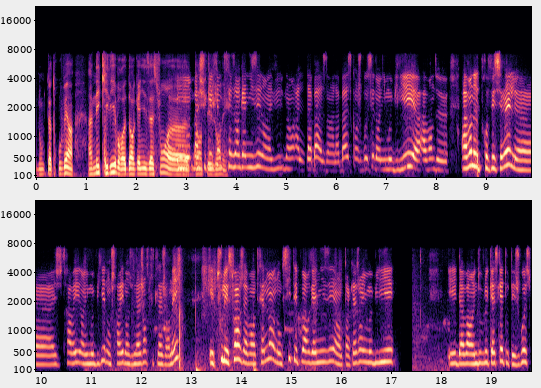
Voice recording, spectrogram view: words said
Donc, tu as trouvé un, équilibre d'organisation euh, bah, Je suis quelqu'un de très organisé dans la vie, à la base. Hein. À la base, quand je bossais dans l'immobilier, euh, avant, de, avant d'être professionnel, euh, j'ai travaillé dans l'immobilier, donc je travaillais dans une agence toute la journée. Et tous les soirs, j'avais entraînement. Donc, si tu n'es pas organisé en tant qu'agent immobilier et d'avoir une double casquette où tu es joueuse,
